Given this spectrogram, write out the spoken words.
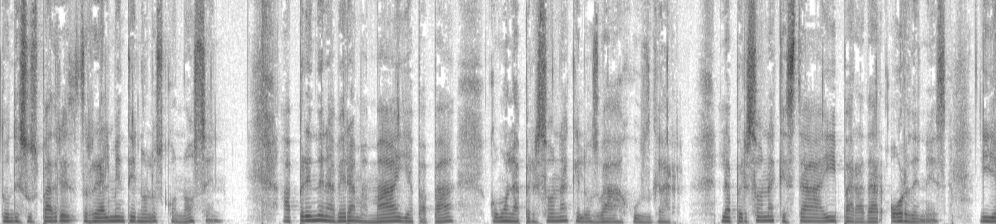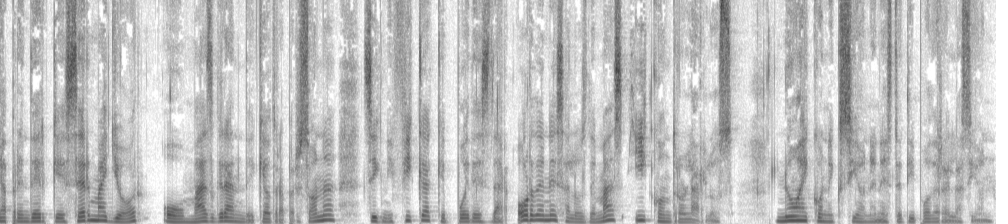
donde sus padres realmente no los conocen. Aprenden a ver a mamá y a papá como la persona que los va a juzgar, la persona que está ahí para dar órdenes y aprender que ser mayor o más grande que otra persona significa que puedes dar órdenes a los demás y controlarlos. No hay conexión en este tipo de relación.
